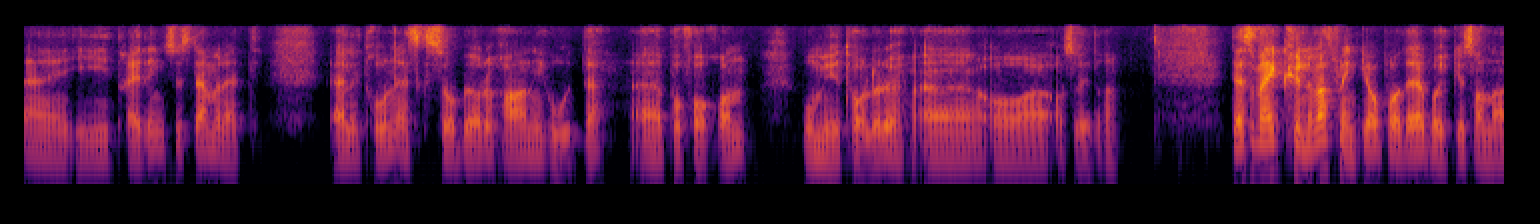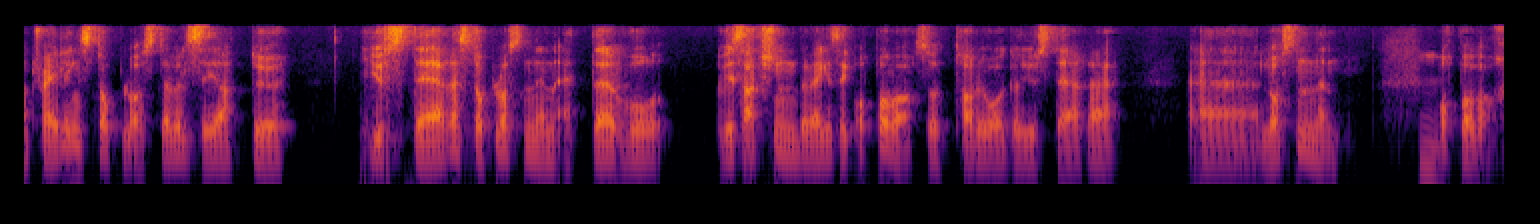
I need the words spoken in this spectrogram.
eh, i tradingsystemet ditt elektronisk, så bør du ha den i hodet på forhånd. Hvor mye tåler du, og osv. Det som jeg kunne vært flinkere på, det er å bruke sånne trailing stopplås. Dvs. Si at du justerer stopplåsen din etter hvor Hvis aksjen beveger seg oppover, så tar du òg og justerer eh, låsen din mm. oppover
